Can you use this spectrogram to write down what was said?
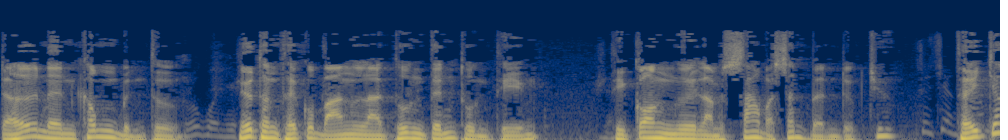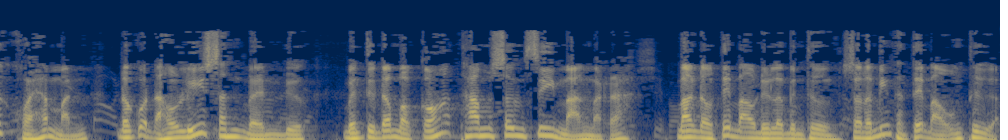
Trở nên không bình thường. Nếu thân thể của bạn là thuần tính thuần thiện, Thì con người làm sao mà sanh bệnh được chứ? Thể chất khỏe mạnh, Đâu có đạo lý sanh bệnh được. Bệnh từ đâu mà có? Tham sân si mạng mà ra. Ban đầu tế bào đều là bình thường, Sau đó biến thành tế bào ung thư à?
